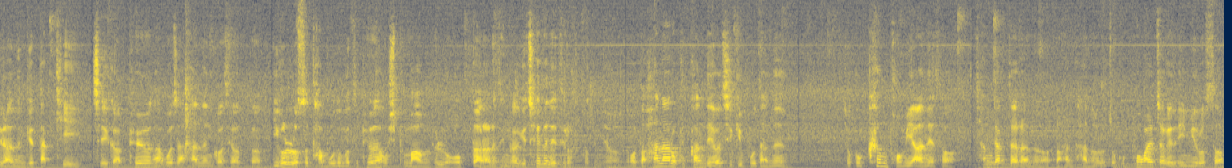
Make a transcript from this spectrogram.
활동이라는 게 딱히 제가 표현하고자 하는 것에 어떤 이걸로써 다 모든 것을 표현하고 싶은 마음은 별로 없다라는 생각이 최근에 들었거든요. 어떤 하나로 국한되어지기보다는 조금 큰 범위 안에서 창작자라는 어떤 한 단어로 조금 포괄적인 의미로서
